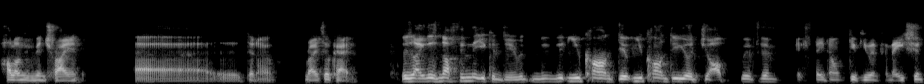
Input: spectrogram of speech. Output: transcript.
How long have you been trying? Uh, don't know. Right. Okay. There's like there's nothing that you can do. You can't do you can't do your job with them if they don't give you information.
